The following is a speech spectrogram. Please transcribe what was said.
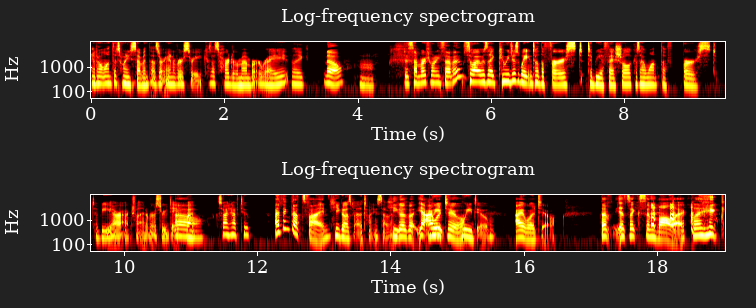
I don't want the 27th as our anniversary because that's hard to remember, right? Like, No. Hmm. December 27th? so I was like, can we just wait until the first to be official? Because I want the first to be our actual anniversary date. Oh. But so I'd have to. I think that's fine. He goes by the 27th. He goes, by, yeah, I we, would too. We do. I would too. That, it's like symbolic. like,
